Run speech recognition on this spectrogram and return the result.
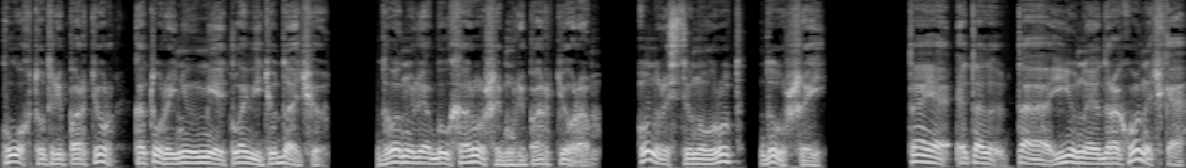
Плох тот репортер, который не умеет ловить удачу. Два нуля был хорошим репортером. Он растянул рот до ушей. «Тая — это та юная драконочка?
